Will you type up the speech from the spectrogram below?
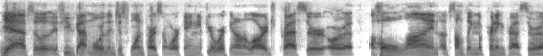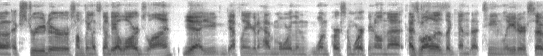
Yeah, absolutely. If you've got more than just one person working, if you're working on a large press or, or a, a whole line of something, a printing press or a extruder or something that's going to be a large line, yeah, you definitely are going to have more than one person working on that, as well as again that team leader. So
